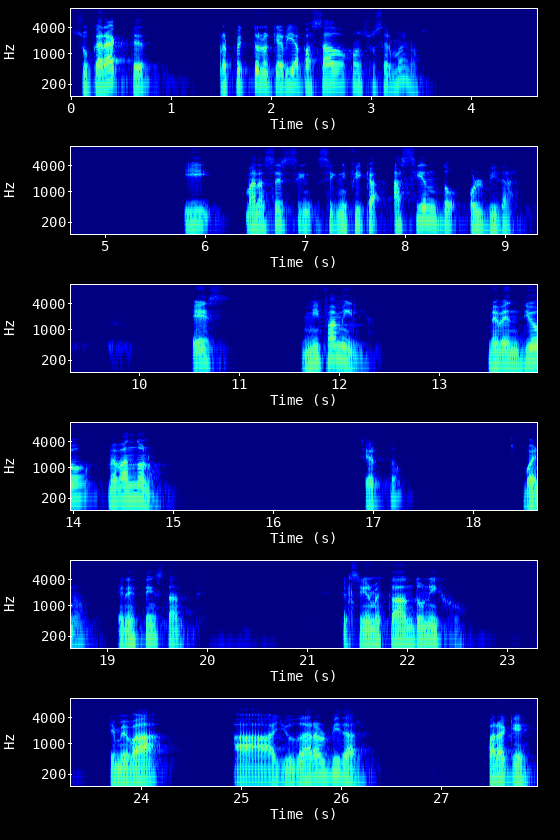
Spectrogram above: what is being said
su carácter respecto a lo que había pasado con sus hermanos. Y Manasés significa haciendo olvidar. Es mi familia me vendió, me abandonó. ¿Cierto? Bueno, en este instante, el Señor me está dando un hijo que me va a ayudar a olvidar. ¿Para qué?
